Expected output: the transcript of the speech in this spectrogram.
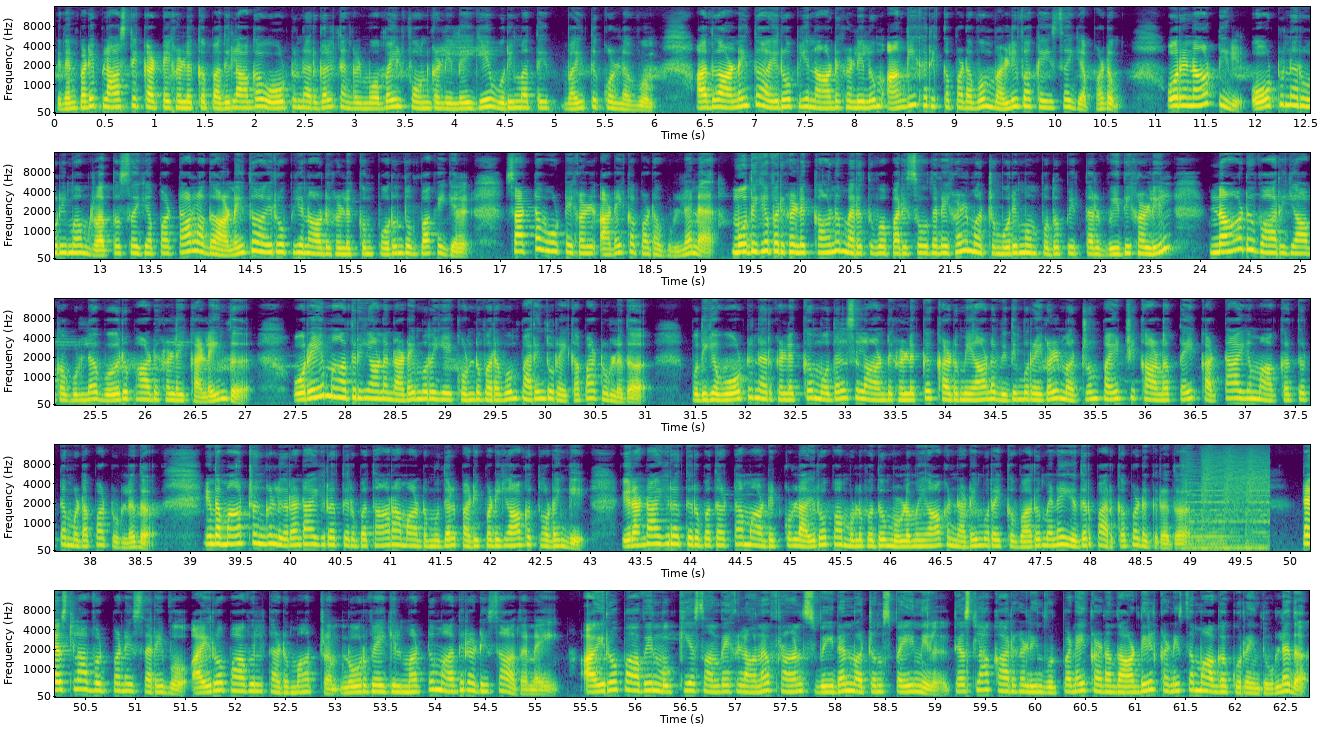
இதன்படி பிளாஸ்டிக் கட்டைகளுக்கு பதிலாக ஓட்டுநர்கள் தங்கள் மொபைல் போன்களிலேயே உரிமத்தை வைத்துக் கொள்ளவும் அது அனைத்து ஐரோப்பிய நாடுகளிலும் அங்கீகரிக்கப்படவும் வழிவகை செய்யப்படும். ஒரு நாட்டில் ஓட்டுநர் உரிமம் ரத்து செய்யப்பட்டால் அது அனைத்து ஐரோப்பிய நாடுகளுக்கும் பொருந்தும் வகையில் சட்ட ஓட்டைகள் அடைக்கப்பட உள்ளன. முதியவர்கள் நோயாளிகளுக்கான மருத்துவ பரிசோதனைகள் மற்றும் உரிமம் புதுப்பித்தல் விதிகளில் நாடு வாரியாக உள்ள வேறுபாடுகளை களைந்து ஒரே மாதிரியான நடைமுறையை கொண்டு வரவும் பரிந்துரைக்கப்பட்டுள்ளது. புதிய ஓட்டுநர்களுக்கு முதல் சில ஆண்டுகளுக்கு கடுமையான விதிமுறைகள் மற்றும் பயிற்சி காலத்தை கட்டாயமாக்க திட்டமிடப்பட்டுள்ளது. இந்த மாற்றங்கள் இரண்டாயிரத்தி இருபத்தாறாம் ஆண்டு முதல் படிப்படியாக தொடங்கி இரண்டாயிரத்தி இருபத்தெட்டாம் ஆண்டிற்குள் ஐரோப்பா முழுவதும் முழுமையாக நடைமுறைக்கு வரும் என எதிர்பார்க்கப்படுகிறது. டெஸ்லா விற்பனை சரிவு ஐரோப்பாவில் தடுமாற்றம் நோர்வேயில் மட்டும் அதிரடி சாதனை. ஐரோப்பாவின் முக்கிய சந்தைகளான பிரான்ஸ் ஸ்வீடன் மற்றும் ஸ்பெயினில் டெஸ்லா கார்களின் விற்பனை கடந்த ஆண்டில் கணிசமாக குறைந்துள்ளது.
